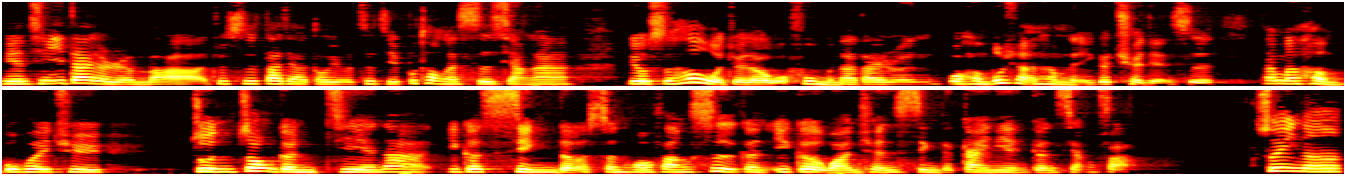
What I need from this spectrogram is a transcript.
年轻一代的人吧，就是大家都有自己不同的思想啊。有时候我觉得我父母那代人，我很不喜欢他们的一个缺点是，他们很不会去尊重跟接纳一个新的生活方式，跟一个完全新的概念跟想法。所以呢，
